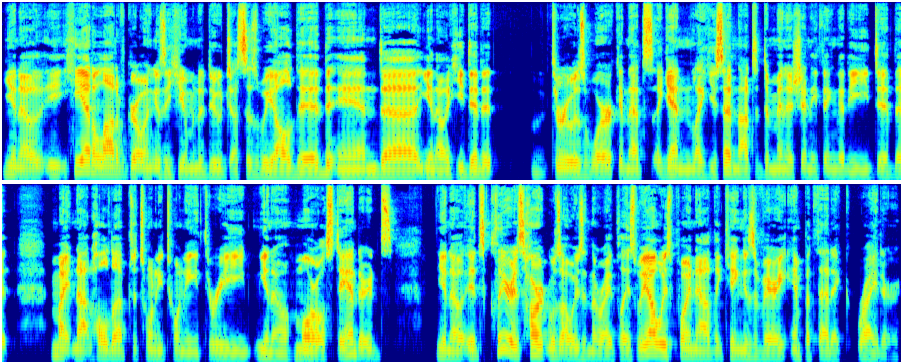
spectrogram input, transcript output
you know, he had a lot of growing as a human to do just as we all did and uh you know, he did it through his work and that's again like you said not to diminish anything that he did that might not hold up to 2023 you know moral standards you know it's clear his heart was always in the right place. We always point out that king is a very empathetic writer.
